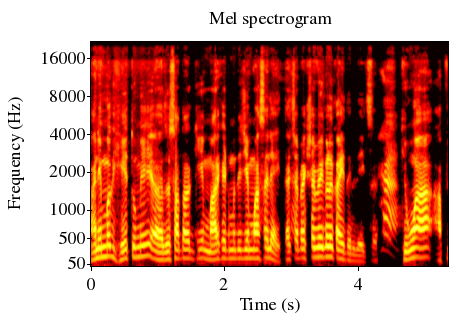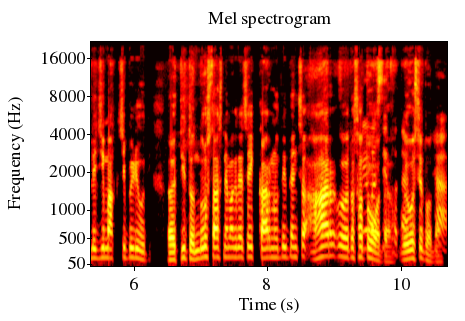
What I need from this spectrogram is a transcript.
आणि मग हे तुम्ही अं, जसं आता की मार्केटमध्ये जे मसाले आहेत त्याच्यापेक्षा वेगळं काहीतरी द्यायचं हा किंवा आपली जी मागची पिढी होती अं, ती तंदुरुस्त असण्यामागे त्याचं एक कारण होते की त्यांचा आहार अं, तसा तो व्यवस्थित होता होता. व्यवस्थित होता हा.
